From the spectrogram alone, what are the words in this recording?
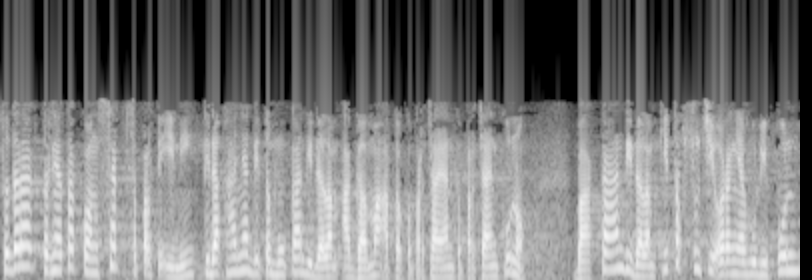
Saudara, ternyata konsep seperti ini tidak hanya ditemukan di dalam agama atau kepercayaan-kepercayaan kuno. Bahkan di dalam kitab suci orang Yahudi pun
